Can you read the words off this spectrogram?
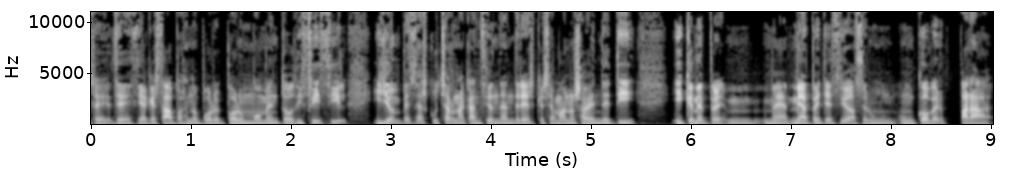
te, decía que estaba pasando por, por, un momento difícil y yo empecé a escuchar una canción de Andrés que se llama No saben de ti y que me, me, me apeteció hacer un, un cover para,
